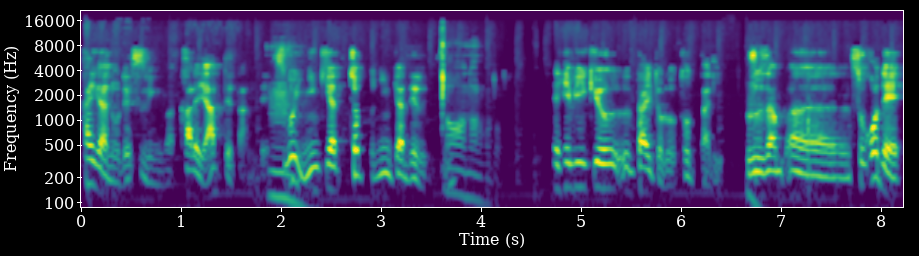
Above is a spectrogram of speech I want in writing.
海外のレスリングは彼に合ってたんで、うんすごい人気が、ちょっと人気が出るね、ああ、なるほど。でヘビー級タイトルを取ったり、ブルーザあーそこで、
